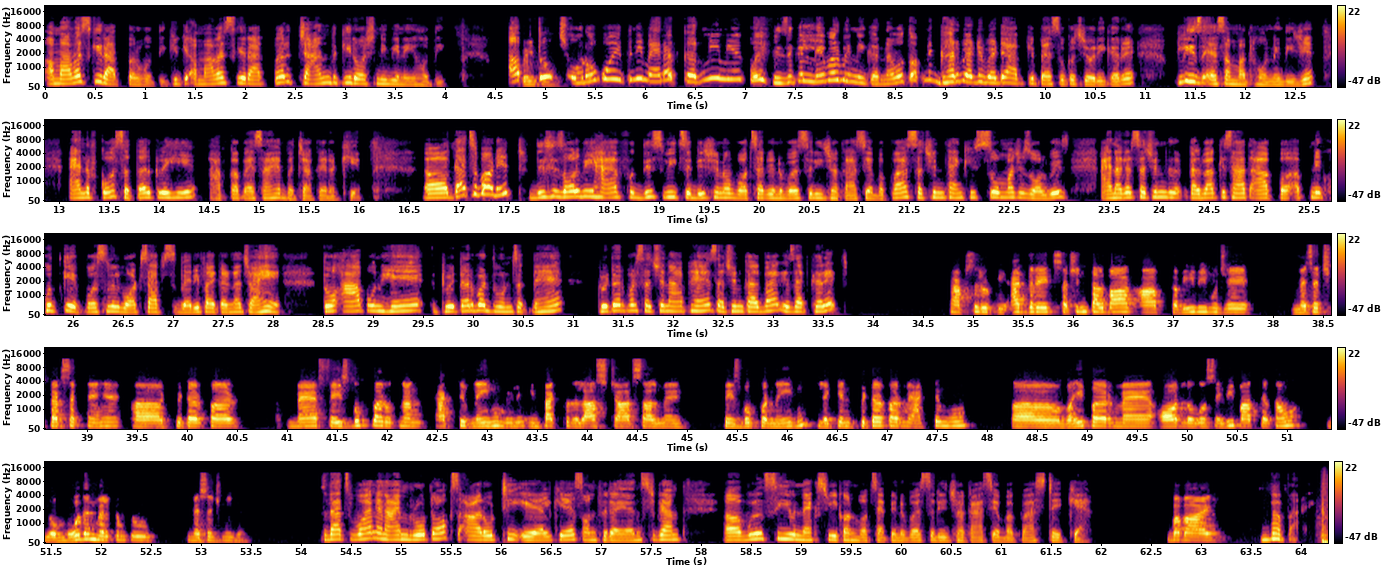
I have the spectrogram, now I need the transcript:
अमावस की रात पर होती, क्योंकि अमावस की रात पर चाँद की रोशनी भी नहीं होती। अब तो चोरों को इतनी मेहनत करनी नहीं है कोई फ़िज़िकल लेबर भी नहीं करना वो तो अपने घर बैठे बैठे आपके पैसों को चोरी कर रहे हैं। प्लीज़ ऐसा मत होने दीजिए। एंड ऑफ़ कोर्स सतर्क रहिए आपका पैसा है बचा कर रखिए। Uh, that's about it. This is all we have for this week's edition of WhatsApp University Jhakasya Bakwas. Sachin, thank you so much as always. And अगर सचिन कलबा के साथ आप अपने खुद के पर्सनल व्हाट्सएप्स वेरीफाई करना चाहें तो आप उन्हें ट्विटर पर ढूंढ सकते हैं। ट्विटर पर सचिन आप हैं? Sachin Kalbag is that correct absolutely at the rate Sachin Talbag आप कभी भी मुझे मैसेज कर सकते हैं ट्विटर uh, पर मैं फेसबुक पर उतना एक्टिव नहीं हूँ इनफैक्ट फॉर द लास्ट चार साल में फेसबुक पर नहीं हूँ लेकिन ट्विटर पर मैं एक्टिव हूँ uh, वहीं पर मैं और लोगों से भी बात करता हूँ you are more than welcome to message me So that's one, and I'm Rotox, R O T A L K S on Twitter and Instagram. Uh, we'll see you next week on WhatsApp University. Jhakasya Bakwas. Take care. Bye bye. Bye bye.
